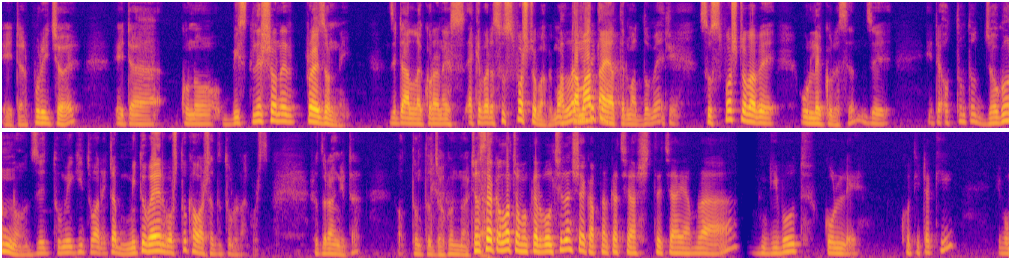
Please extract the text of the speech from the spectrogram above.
এটার পরিচয় এটা কোনো বিশ্লেষণের প্রয়োজন নেই যেটা আল্লাহ কোরআনে একেবারে সুস্পষ্টভাবে আল্লাহ আয়াতের মাধ্যমে সুস্পষ্টভাবে উল্লেখ করেছেন যে এটা অত্যন্ত জঘন্য যে তুমি কি তোমার, এটা মৃত ভাইয়ের বস্তু খাওয়ার সাথে তুলনা করছে। সুতরাং এটা অত্যন্ত জঘন্য জাসাক আল্লাহ চমৎকার বলছিলেন, শেখ আপনার কাছে আসতে চাই আমরা গিবোধ করলে ক্ষতিটা কি এবং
